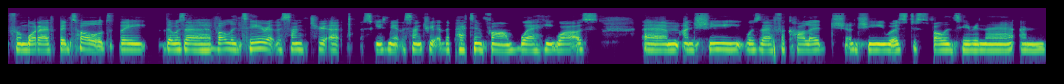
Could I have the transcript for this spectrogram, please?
from what I've been told. The there was a volunteer at the sanctuary, at, excuse me, at the sanctuary at the petting farm where he was. Um, and she was there for college and she was just volunteering there and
